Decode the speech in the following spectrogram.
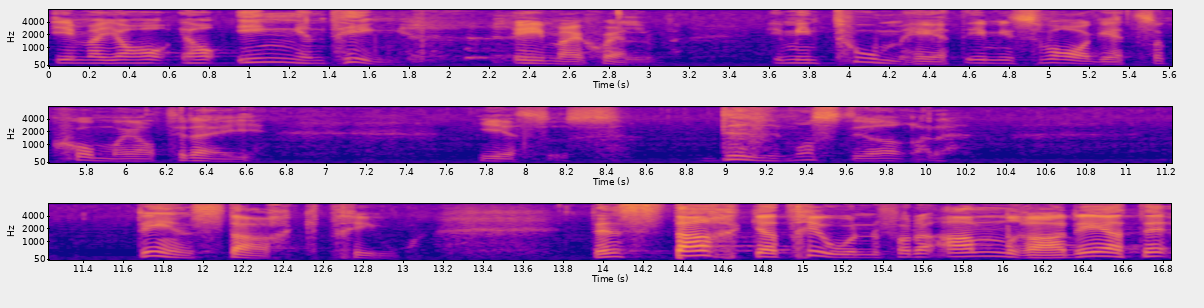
I mig, jag, har, jag har ingenting i mig själv. I min tomhet, i min svaghet så kommer jag till dig Jesus. Du måste göra det. Det är en stark tro. Den starka tron för det andra, det är att det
